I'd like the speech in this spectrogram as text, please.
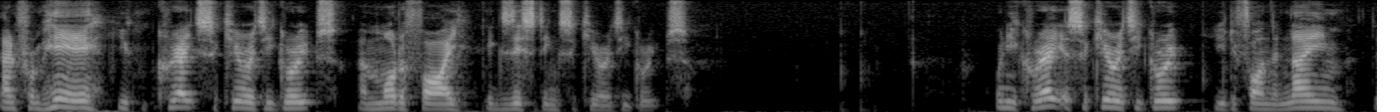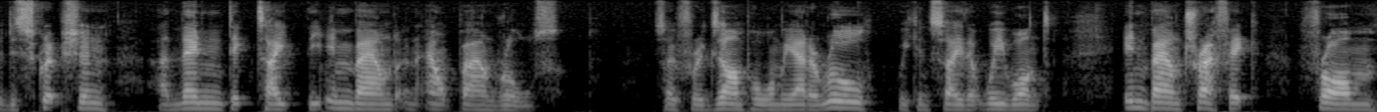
and from here you can create security groups and modify existing security groups. When you create a security group you define the name, the description and then dictate the inbound and outbound rules. So for example when we add a rule we can say that we want inbound traffic from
